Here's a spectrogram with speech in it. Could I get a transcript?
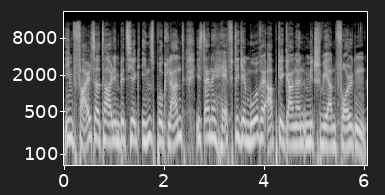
Im Pfalzertal im Bezirk Innsbruck-Land ist eine heftige Mure abgegangen mit schweren Folgen.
